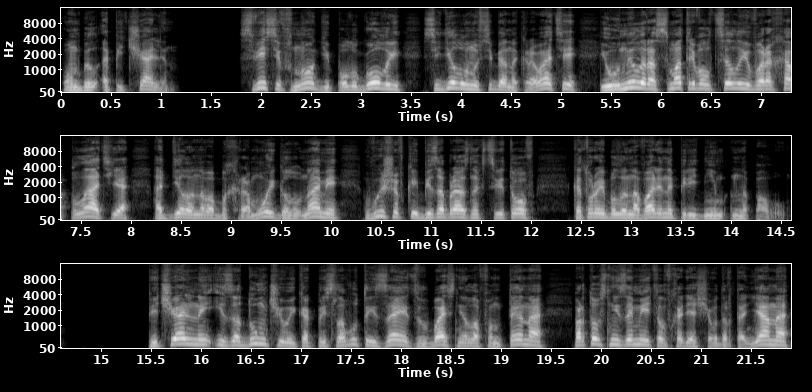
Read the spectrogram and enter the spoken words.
он был опечален. Свесив ноги, полуголый, сидел он у себя на кровати и уныло рассматривал целые вороха платья, отделанного бахромой, галунами, вышивкой безобразных цветов, которое было навалено перед ним на полу. Печальный и задумчивый, как пресловутый заяц в басне Ла Фонтена, Портос не заметил входящего Д'Артаньяна,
